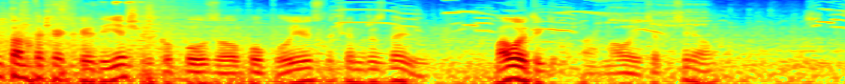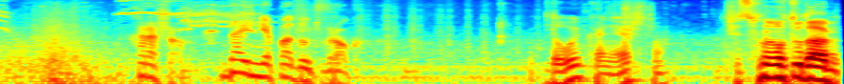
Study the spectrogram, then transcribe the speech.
Ну там такая какая-то ящерка ползала по полу, я ее случайно раздавил. Малой ты где? А, малой, я тебя потерял. Хорошо, дай мне подуть в рог. Дуй, конечно. Сейчас он его туда...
